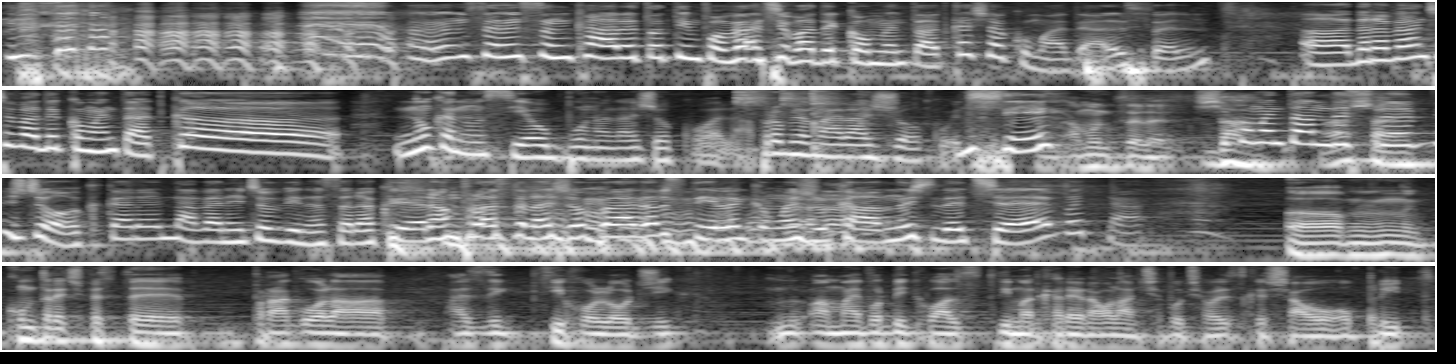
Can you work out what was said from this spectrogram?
în sensul în care tot timpul aveam ceva de comentat, ca și acum de altfel. Uh, dar aveam ceva de comentat, că nu că nu sunt eu bună la jocul ăla, problema era jocul, știi? am înțeles. Și Da, comentam așa despre joc, care n-avea nicio vină, săracul, eu eram proastă la jocul ăla, dar stil încă mă jucam, nu știu de ce, but na. Um, cum treci peste pragul ăla, hai să zic, psihologic? Am mai vorbit cu alți streamer care erau la început și au zis că și-au oprit,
